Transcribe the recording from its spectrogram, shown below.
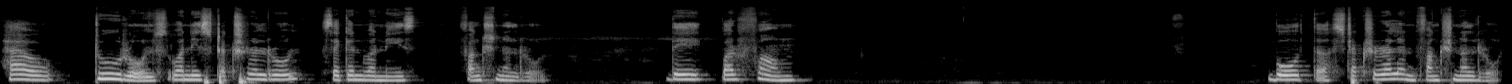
have two roles. One is structural role second one is functional role. They perform both the structural and functional role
